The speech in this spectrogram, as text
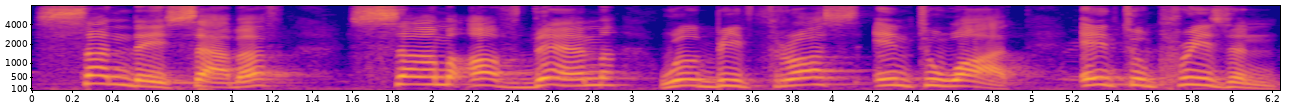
Sunday Sabbath, some of them will be thrust into what? Into prison.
